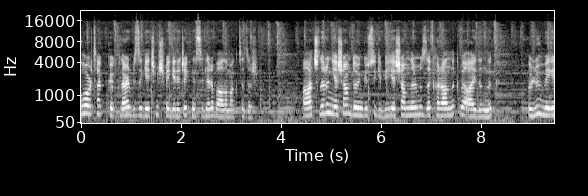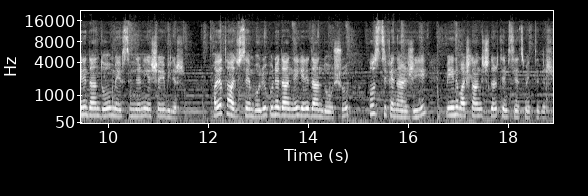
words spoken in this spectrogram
Bu ortak kökler bizi geçmiş ve gelecek nesillere bağlamaktadır. Ağaçların yaşam döngüsü gibi yaşamlarımız da karanlık ve aydınlık, ölüm ve yeniden doğum mevsimlerini yaşayabilir. Hayat ağacı sembolü bu nedenle yeniden doğuşu, pozitif enerjiyi ve yeni başlangıçları temsil etmektedir.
